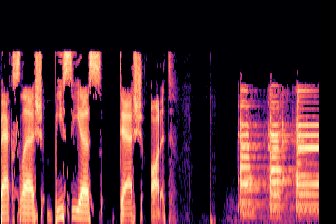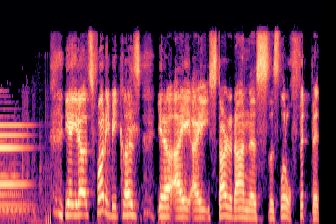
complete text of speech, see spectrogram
backslash BCS dash audit. Yeah, you know, it's funny because, you know, I, I started on this this little Fitbit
